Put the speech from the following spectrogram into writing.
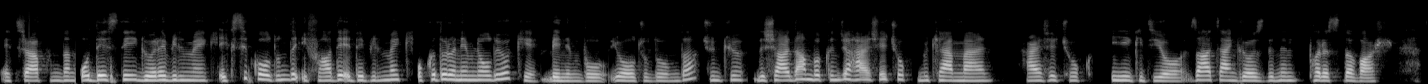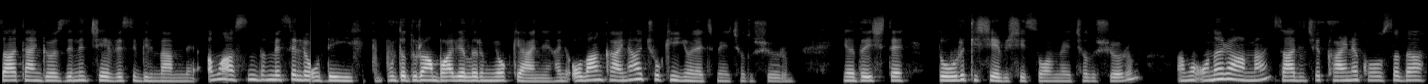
etrafından o desteği görebilmek, eksik olduğunu da ifade edebilmek o kadar önemli oluyor ki benim bu yolculuğumda. Çünkü dışarıdan bakınca her şey çok mükemmel, her şey çok iyi gidiyor. Zaten Gözde'nin parası da var. Zaten Gözde'nin çevresi bilmem ne. Ama aslında mesele o değil. Burada duran balyalarım yok yani. Hani olan kaynağı çok iyi yönetmeye çalışıyorum. Ya da işte doğru kişiye bir şey sormaya çalışıyorum. Ama ona rağmen sadece kaynak olsa da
